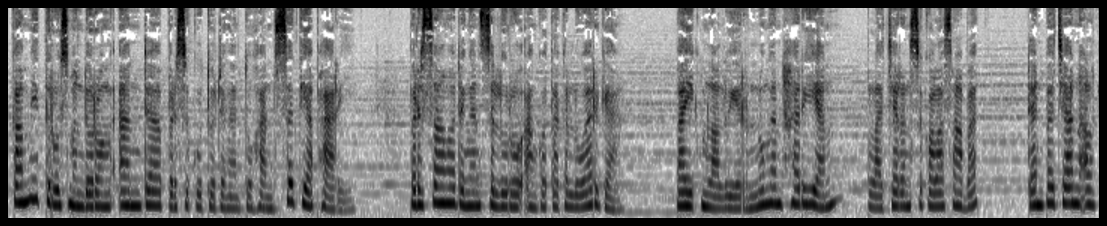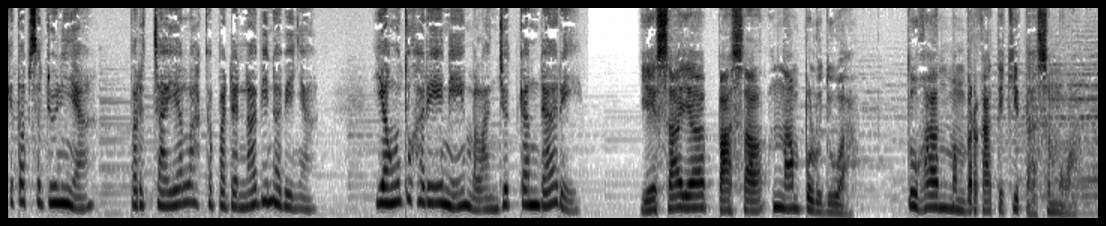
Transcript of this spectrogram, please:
Kami terus mendorong Anda bersekutu dengan Tuhan setiap hari, bersama dengan seluruh anggota keluarga, baik melalui renungan harian, pelajaran sekolah sahabat, dan bacaan Alkitab sedunia, percayalah kepada nabi-nabinya, yang untuk hari ini melanjutkan dari Yesaya pasal 62. Tuhan memberkati kita semua.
